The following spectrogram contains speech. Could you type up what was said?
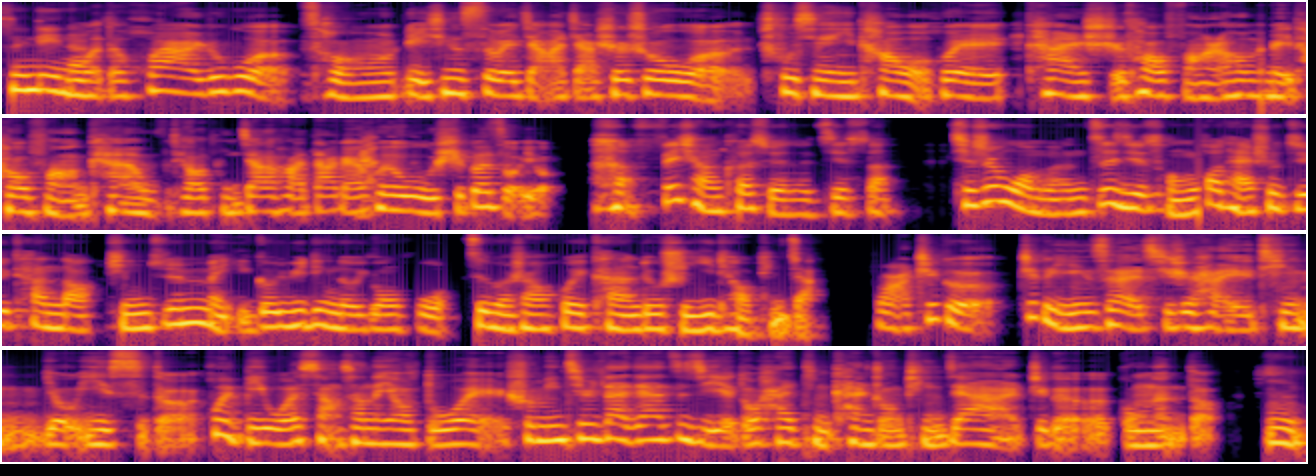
Cindy 呢？我的话，如果从理性思维讲啊，假设说我出行一趟，我会看十套房，然后每套房看五条评价的话，大概会有五十个左右。非常科学的计算。其实我们自己从后台数据看到，平均每一个预定的用户基本上会看六十一条评价。哇，这个这个 insight 其实还挺有意思的，会比我想象的要多诶，说明其实大家自己也都还挺看重评价这个功能的。嗯，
